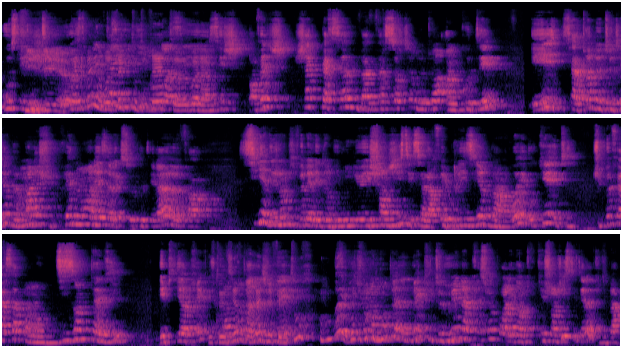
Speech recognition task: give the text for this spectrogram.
où c'est euh, Ouais, C'est pas une recette toute prête, quoi. euh, voilà. en fait, ch- chaque personne va faire sortir de toi un côté et c'est à toi de te dire, ben, moi là, je suis pleinement à l'aise avec ce côté-là. euh, Enfin, s'il y a des gens qui veulent aller dans des milieux échangistes et que ça leur fait plaisir, ben ouais, ok, et puis tu peux faire ça pendant 10 ans de ta vie. Et puis après, Et tu te dire, rencontres bah un là j'ai fait mec. le tour. Ouais, et puis tu rencontres un autre mec, tu te mets la pression pour aller dans le truc échangiste, et t'es là, tu dis, bah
